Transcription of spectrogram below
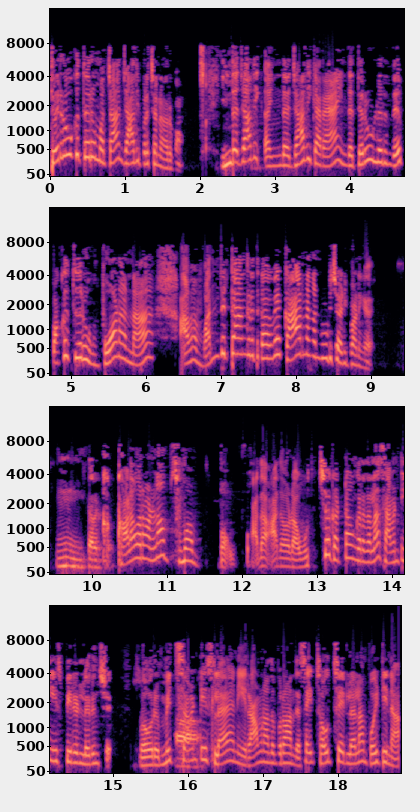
தெருவுக்கு தெரு மச்சான் ஜாதி பிரச்சனை இருக்கும். இந்த ஜாதி இந்த ஜாதிக்காரன் இந்த தெருவுல இருந்து பக்கத்து தெருவுக்கு போனான்னா அவன் வந்துட்டாங்கிறதுக்காகவே காரணம் கண்டுபிடிச்சு அடிப்பானுங்க. ம் கரெக்ட் க- கலவரம் எல்லாம் சும்மா அதோட உச்ச கட்டம்ங்கிறதெல்லாம் செவன்டிஸ் பீரியட்ல இருந்துச்சு ஒரு மிட். செவன்டிஸ்ல நீ ராமநாதபுரம் அந்த சைட் சவுத் சைட்ல எல்லாம் போயிட்டீன்னா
